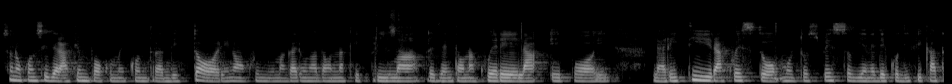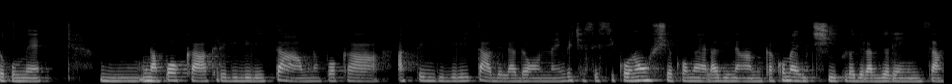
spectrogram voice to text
sono considerati un po' come contraddittori, no? Quindi magari una donna che prima Esatto. presenta una querela e poi la ritira, questo molto spesso viene decodificato come mm, una poca credibilità, una poca attendibilità della donna. Invece se si conosce com'è la dinamica, com'è il ciclo della violenza,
